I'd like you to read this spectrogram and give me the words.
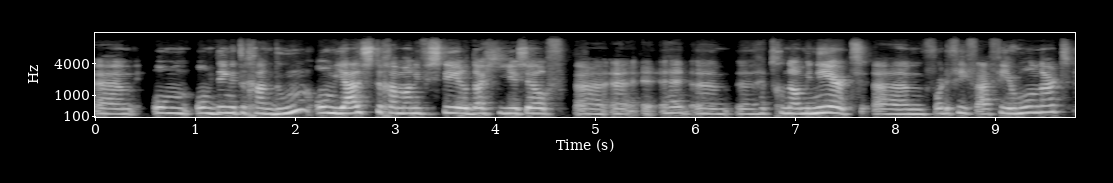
ehm, om, om dingen te gaan doen. Om juist te gaan manifesteren dat je jezelf eh, eh, eh, ehm, eh, hebt genomineerd voor de FIFA 400.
